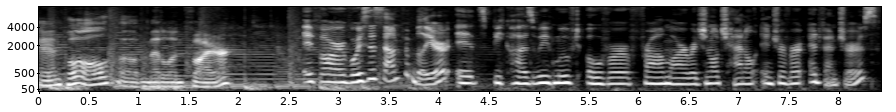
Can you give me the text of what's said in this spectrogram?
And Paul of Metal and Fire. If our voices sound familiar, it's because we've moved over from our original channel, Introvert Adventures,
